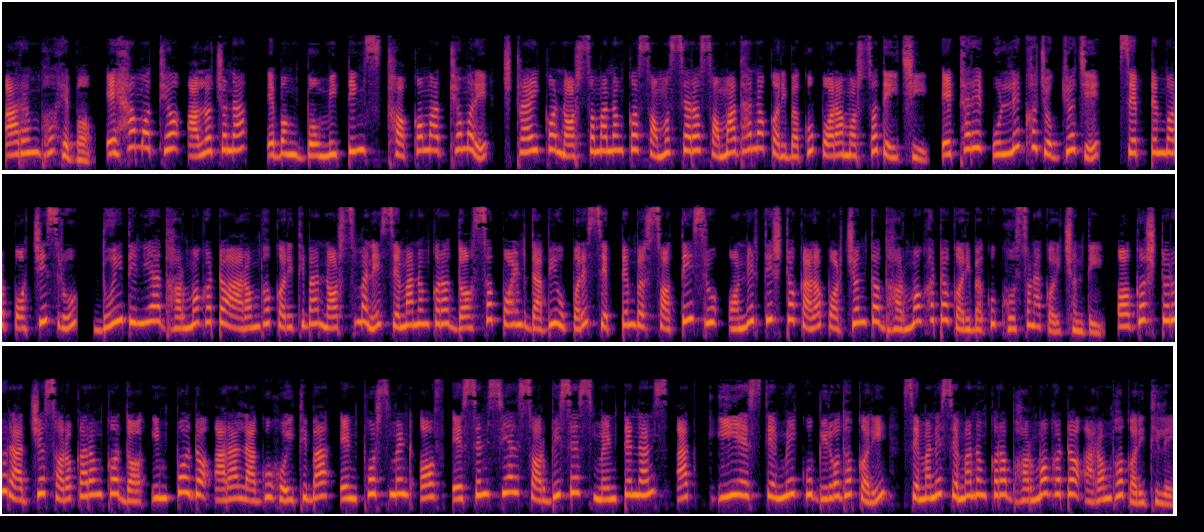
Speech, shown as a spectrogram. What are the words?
ଆରମ୍ଭ ହେବ। ଏହା ମଧ୍ୟ ଆଲୋଚନା ଏବଂ ବୋ ମିଟିଂସ୍ ଠକ ମାଧ୍ୟମରେ ଷ୍ଟ୍ରାଇକ ନର୍ସମାନଙ୍କ ସମସ୍ୟାର ସମାଧାନ କରିବାକୁ ପରାମର୍ଶ ଦେଇଛି। ଏଠାରେ ଉଲ୍ଲେଖଯୋଗ୍ୟ ଯେ ସେପ୍ଟେମ୍ବର ପଚିଶରୁ ଦୁଇ ଦିନିଆ ଧର୍ମଘଟ ଆରମ୍ଭ କରିଥିବା ନର୍ସମାନେ ସେମାନଙ୍କର ଦଶ ପଏଣ୍ଟ ଦାବି ଉପରେ ସେପ୍ଟେମ୍ବର ସତେଇଶରୁ ଅନିର୍ଦ୍ଦିଷ୍ଟ କାଳ ପର୍ଯ୍ୟନ୍ତ ଧର୍ମଘଟ କରିବାକୁ ଘୋଷଣା କରିଛନ୍ତି। ଅଗଷ୍ଟରୁ ରାଜ୍ୟ ସରକାରଙ୍କ ଦ ଇମ୍ପୋ ଦ ଆରା ଲାଗୁ ହୋଇଥିବା enforcement of essential services maintenance act ଇଏସ୍ଏମ୍ଏକୁ ବିରୋଧ କରି ସେମାନେ ସେମାନଙ୍କର ଧର୍ମଘଟ ଆରମ୍ଭ କରିଥିଲେ।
